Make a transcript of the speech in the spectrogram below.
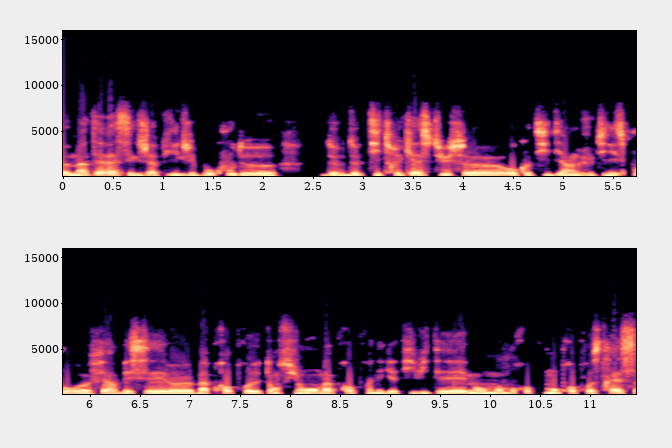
euh, m'intéresse et que j'applique. J'ai beaucoup de de, de petits trucs et astuces euh, au quotidien que j'utilise pour euh, faire baisser ma propre tension, ma propre négativité, mon, mon, mon propre stress,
